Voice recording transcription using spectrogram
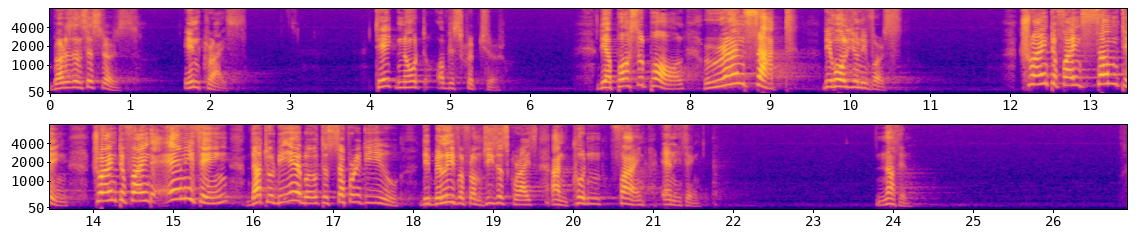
brothers and sisters in Christ, take note of the scripture. The Apostle Paul ransacked the whole universe trying to find something, trying to find anything that will be able to separate you, the believer, from Jesus Christ, and couldn't find anything. Nothing.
